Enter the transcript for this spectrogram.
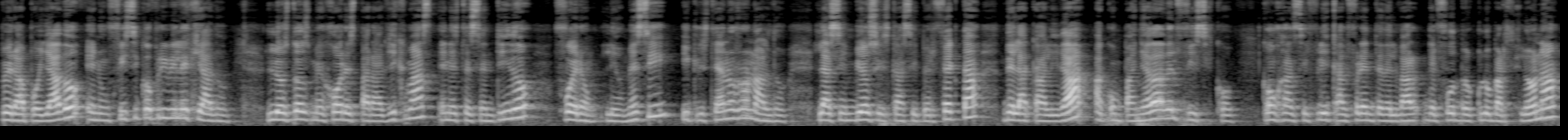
pero apoyado en un físico privilegiado. Los dos mejores paradigmas en este sentido fueron Leo Messi y Cristiano Ronaldo, la simbiosis casi perfecta de la calidad acompañada del físico. Con Hansi Flick al frente del, del Fútbol Club Barcelona,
